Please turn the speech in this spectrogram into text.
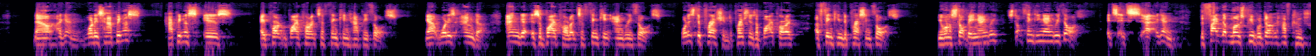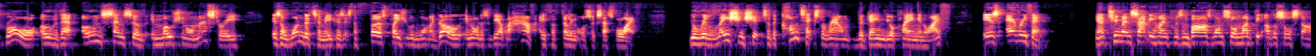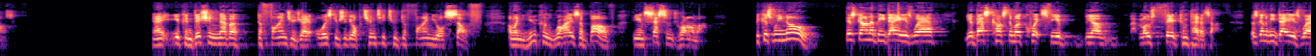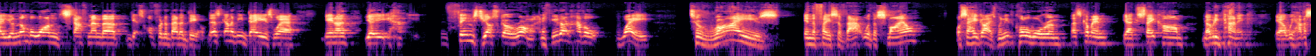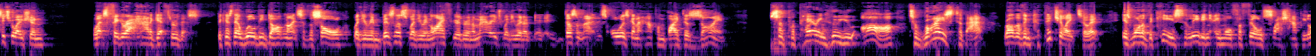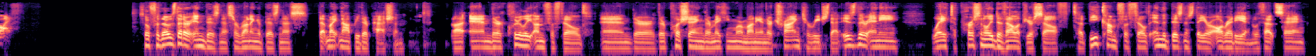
Now, again, what is happiness? Happiness is a byproduct of thinking happy thoughts. Yeah, what is anger? Anger is a byproduct of thinking angry thoughts. What is depression? Depression is a byproduct of thinking depressing thoughts. You want to stop being angry? Stop thinking angry thoughts. It's, it's uh, again, the fact that most people don't have control over their own sense of emotional mastery is a wonder to me because it's the first place you would want to go in order to be able to have a fulfilling or successful life. Your relationship to the context around the game that you're playing in life is everything. Yeah, two men sat behind prison bars. One saw mud, the other saw stars. Yeah, your condition never defines you, Jay. Always gives you the opportunity to define yourself. And when you can rise above the incessant drama, because we know there's going to be days where your best customer quits for your, your most feared competitor. There's going to be days where your number one staff member gets offered a better deal. There's going to be days where, you know, you, things just go wrong. And if you don't have a way to rise in the face of that with a smile, or say, hey guys, we need to call a war room. Let's come in. Yeah, stay calm. Nobody panic. Yeah, we have a situation. Let's figure out how to get through this. Because there will be dark nights of the soul, whether you're in business, whether you're in life, whether you're in a marriage, whether you're in a, it doesn't matter. It's always going to happen by design. So preparing who you are to rise to that rather than capitulate to it is one of the keys to leading a more fulfilled slash happy life. So, for those that are in business or running a business that might not be their passion, uh, and they're clearly unfulfilled, and they're they're pushing, they're making more money, and they're trying to reach that, is there any way to personally develop yourself to become fulfilled in the business that you're already in, without saying,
